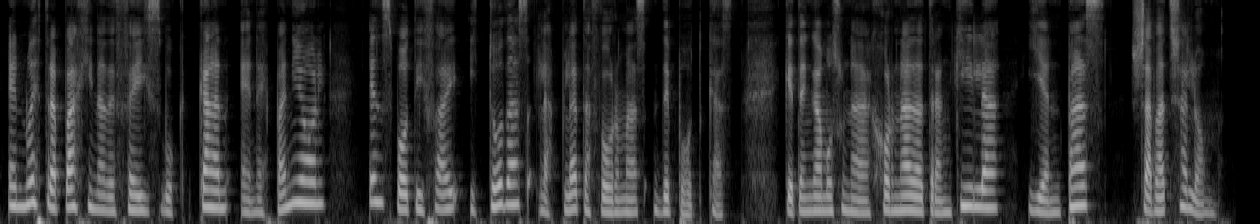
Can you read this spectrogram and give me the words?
en nuestra página de Facebook Can en español, en Spotify y todas las plataformas de podcast. Que tengamos una jornada tranquila y en paz. Shabbat Shalom.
